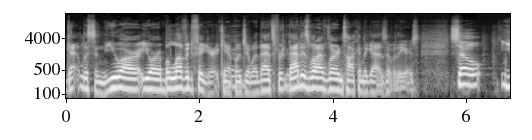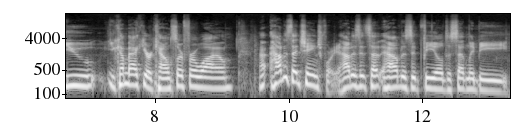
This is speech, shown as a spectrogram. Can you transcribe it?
get, listen, you are you are a beloved figure at Camp Ojibwa. That's for that is what I've learned talking to guys over the years. So you you come back, you're a counselor for a while. How does that change for you? How does it how does it feel to suddenly be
